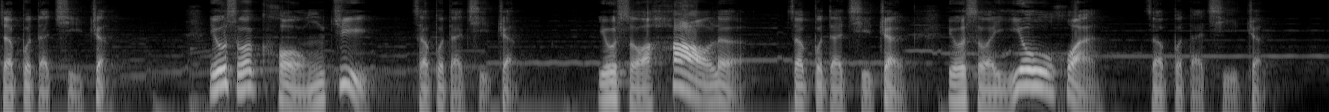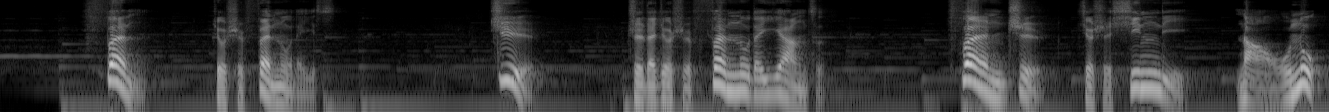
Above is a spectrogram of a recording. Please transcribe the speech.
则不得其正，有所恐惧，则不得其正；有所好乐，则不得其正；有所忧患，则不得其正。愤就是愤怒的意思，志指的就是愤怒的样子，愤志就是心里恼怒，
